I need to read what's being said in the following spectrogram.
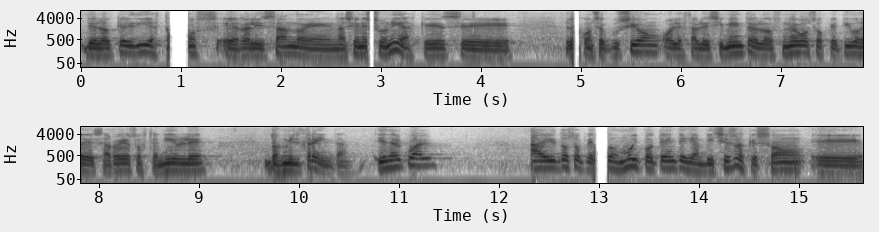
de lo que hoy día estamos eh, realizando en Naciones Unidas, que es eh, la consecución o el establecimiento de los nuevos objetivos de desarrollo sostenible 2030, y en el cual hay dos objetivos muy potentes y ambiciosos que son eh,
